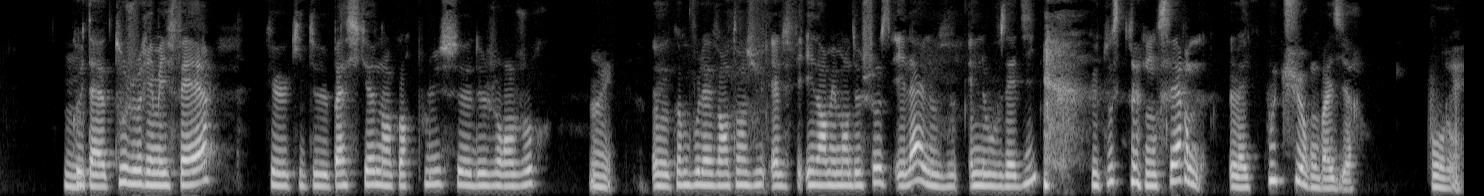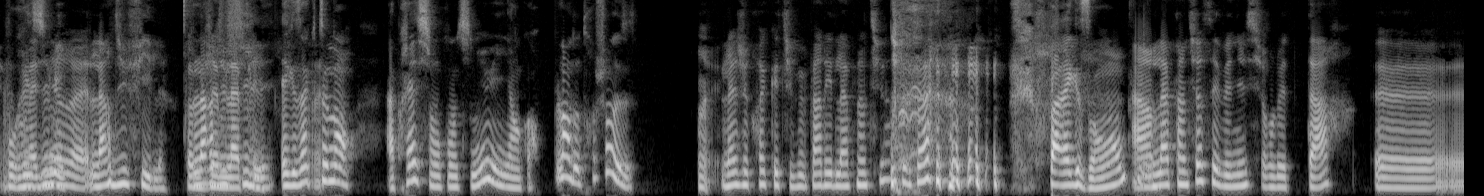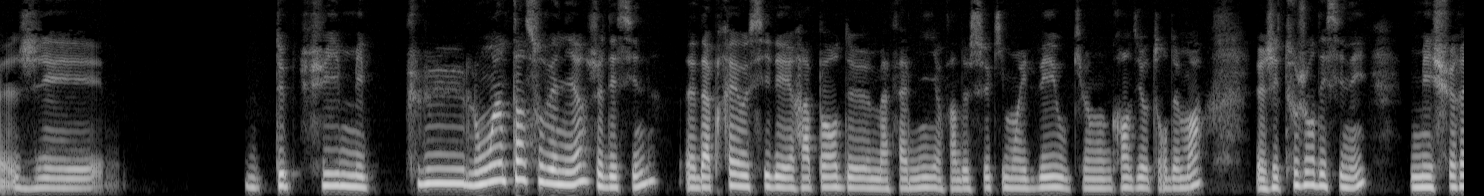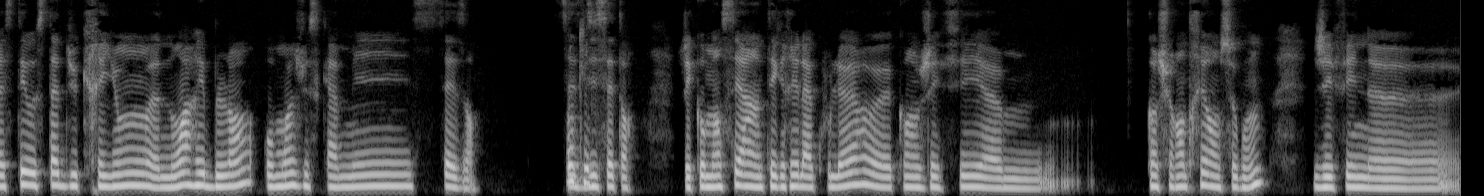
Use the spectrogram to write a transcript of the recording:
mm. que tu as toujours aimé faire, que, qui te passionne encore plus de jour en jour. Oui. Euh, comme vous l'avez entendu, elle fait énormément de choses. Et là, elle, elle nous a dit que tout ce qui concerne la couture, on va dire, pour, pour résumer. Euh, l'art du fil, comme j'aime l'appeler. Exactement. Après, si on continue, il y a encore plein d'autres choses. Ouais. Là, je crois que tu veux parler de la peinture, c'est ça? Par exemple. Alors, la peinture, c'est venu sur le tard. Euh, j'ai depuis mes plus lointains souvenirs, je dessine. Euh, d'après aussi les rapports de ma famille, enfin de ceux qui m'ont élevé ou qui ont grandi autour de moi, euh, j'ai toujours dessiné, mais je suis restée au stade du crayon euh, noir et blanc au moins jusqu'à mes 16 ans, 16, 17 ans. J'ai commencé à intégrer la couleur quand j'ai fait, quand je suis rentrée en seconde. J'ai fait une,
